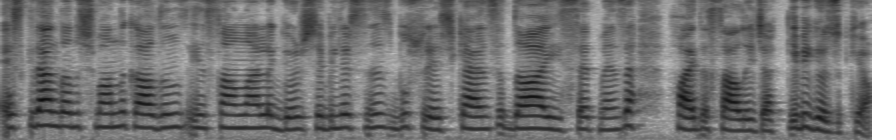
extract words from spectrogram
Eskiden danışmanlık aldığınız insanlarla görüşebilirsiniz. Bu süreç kendinizi daha iyi hissetmenize fayda sağlayacak gibi gözüküyor.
